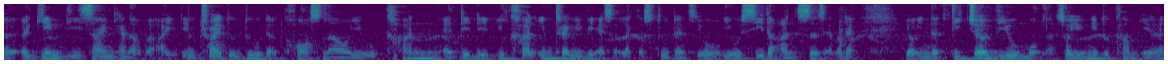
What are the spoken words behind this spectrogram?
a, a game design kind of a idea. You try to do the course now you can't edit it you can't interact with it as a, like a student. You you see the answers and all that. You're in the teacher view mode lah. so you need to come here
